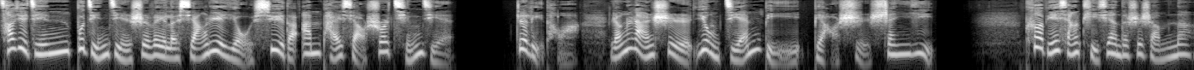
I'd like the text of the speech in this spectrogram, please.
曹雪芹不仅仅是为了详略有序的安排小说情节，这里头啊仍然是用简笔表示深意。特别想体现的是什么呢？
